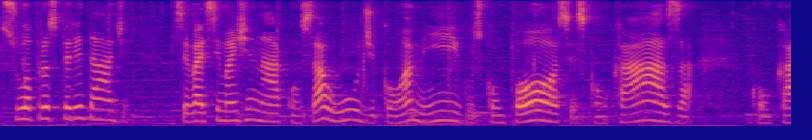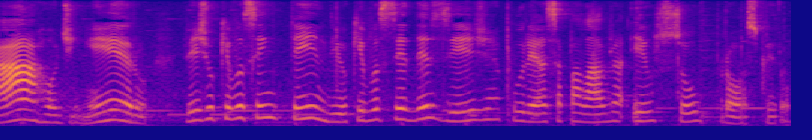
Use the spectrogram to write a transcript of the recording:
sua prosperidade. Você vai se imaginar com saúde, com amigos, com posses, com casa, com carro, dinheiro. Veja o que você entende, o que você deseja por essa palavra eu sou próspero.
